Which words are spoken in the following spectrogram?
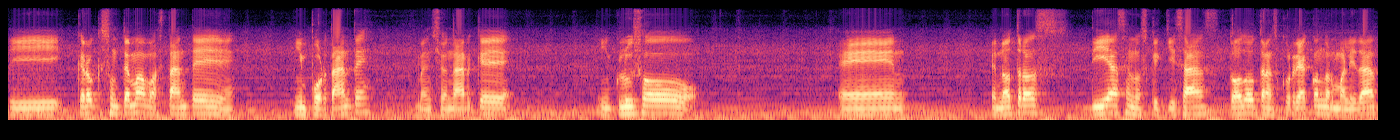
Y creo que es un tema bastante importante mencionar que incluso en, en otros días en los que quizás todo transcurría con normalidad,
